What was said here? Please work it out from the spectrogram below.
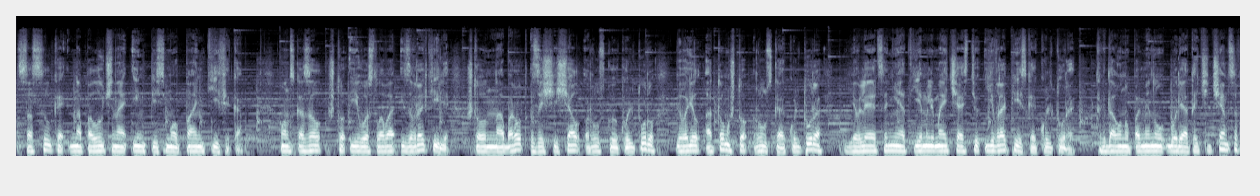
со ссылкой на полученное им письмо понтифика – он сказал, что его слова извратили, что он, наоборот, защищал русскую культуру, говорил о том, что русская культура является неотъемлемой частью европейской культуры. Когда он упомянул бурят и чеченцев,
